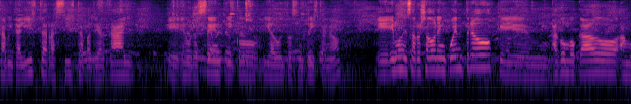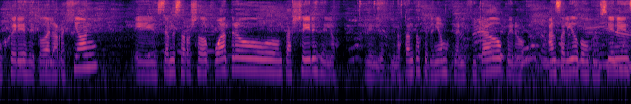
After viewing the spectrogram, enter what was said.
capitalista, racista, patriarcal, eh, eurocéntrico y adultocentrista. ¿no? Eh, hemos desarrollado un encuentro que mm, ha convocado a mujeres de toda la región. Eh, se han desarrollado cuatro talleres de los, tantos que teníamos planificado, pero han salido conclusiones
